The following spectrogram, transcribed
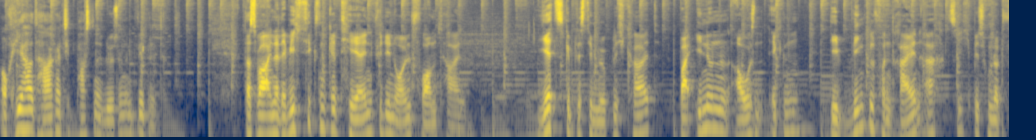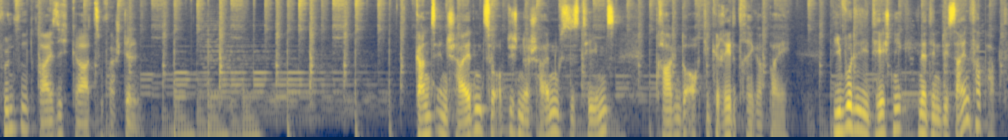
auch hier hat Hager die passende Lösung entwickelt. Das war einer der wichtigsten Kriterien für die neuen Formteile. Jetzt gibt es die Möglichkeit, bei Innen- und Außenecken die Winkel von 83 bis 135 Grad zu verstellen. Ganz entscheidend zur optischen Erscheinung des Systems tragen doch auch die Geräteträger bei. Wie wurde die Technik hinter dem Design verpackt?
